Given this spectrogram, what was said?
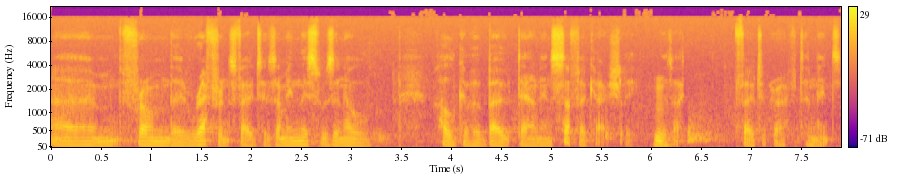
um, from the reference photos. I mean, this was an old hulk of a boat down in Suffolk actually Hmm. that I photographed, and it's.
